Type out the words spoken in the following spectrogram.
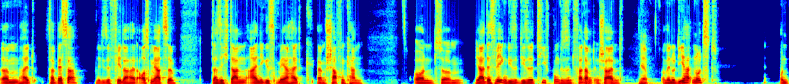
ähm, halt verbessere, ne, diese Fehler halt ausmerze, dass ich dann einiges mehr halt ähm, schaffen kann. Und ähm, ja, deswegen, diese, diese Tiefpunkte sind verdammt entscheidend. Ja. Und wenn du die halt nutzt und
